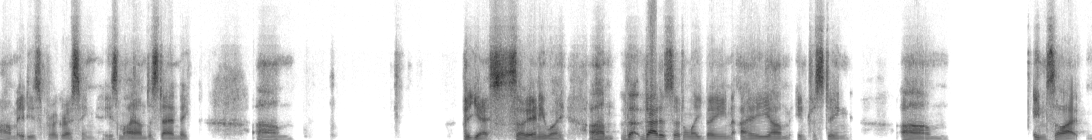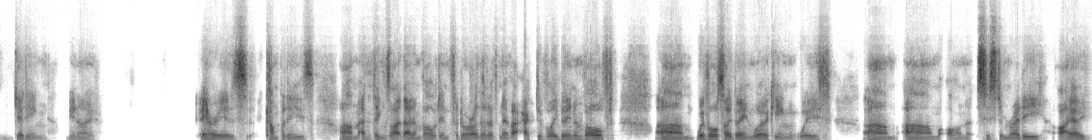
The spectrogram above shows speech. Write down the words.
Um, it is progressing, is my understanding. Um, but yes, so anyway, um, that, that has certainly been a interesting insight getting, you know, areas, companies, um, and things like that involved in Fedora that have never actively been involved. Um, we've also been working with um, ARM on System Ready, IoT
